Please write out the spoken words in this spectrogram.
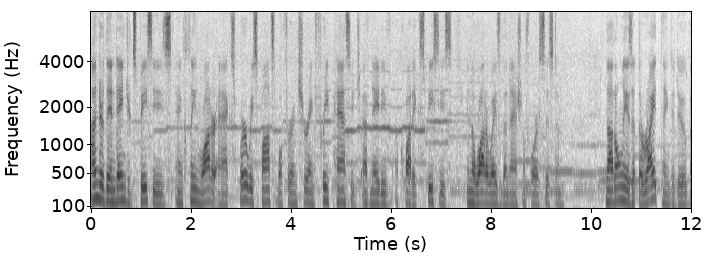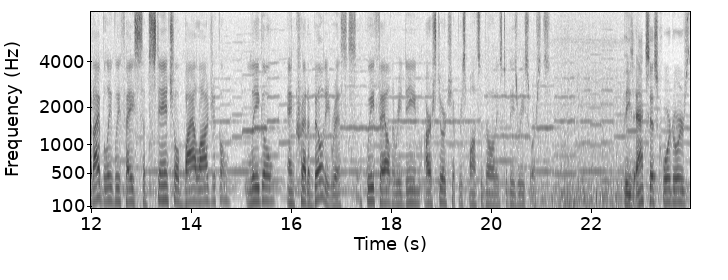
Under the Endangered Species and Clean Water Acts, we're responsible for ensuring free passage of native aquatic species in the waterways of the National Forest System. Not only is it the right thing to do, but I believe we face substantial biological, legal, and credibility risks if we fail to redeem our stewardship responsibilities to these resources. These access corridors,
